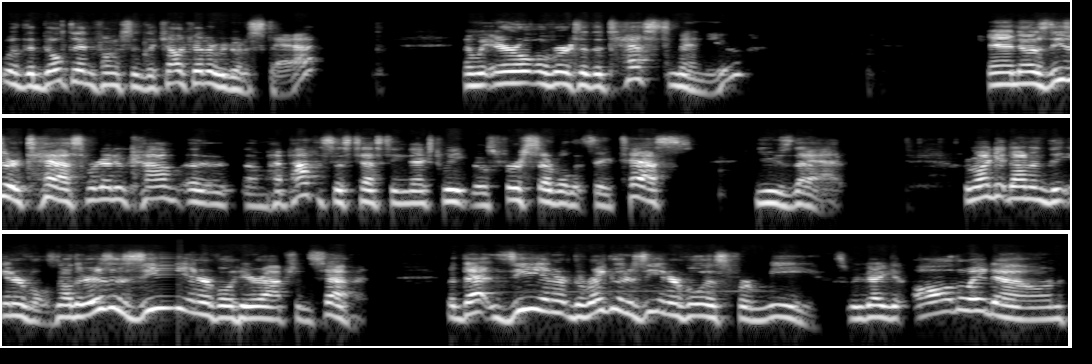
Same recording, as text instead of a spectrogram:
with the built-in function of the calculator, we go to stat and we arrow over to the test menu. And those these are tests. We're going to do uh, um, hypothesis testing next week. Those first several that say tests, use that. We want to get down into the intervals. Now there is a Z interval here, option seven, but that Z inter the regular Z interval is for means. So we've got to get all the way down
